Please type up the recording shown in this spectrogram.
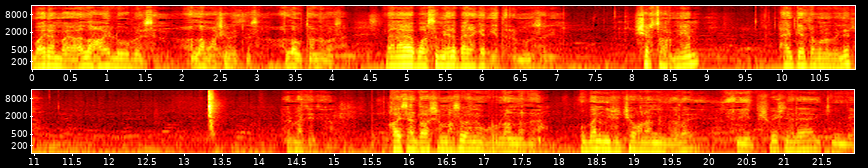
Bayram Bey Allah hayırlı uğurlu etsin. Allah mahcup etmesin. Allah utandırmasın. Ben ayak bastığım yere bereket getiririm onu söyleyeyim. Şık torunuyum. Herkes de bunu bilir. Hürmet ediyorum. Kayseri'de açılması beni gururlandırdı. Bu benim için çok önemli bir olay. Yani 75 nereye? 2005,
